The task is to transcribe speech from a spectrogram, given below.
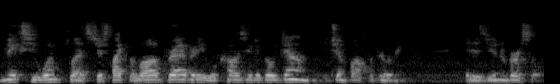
makes you one flesh, just like the law of gravity will cause you to go down when you jump off a building. It is universal.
